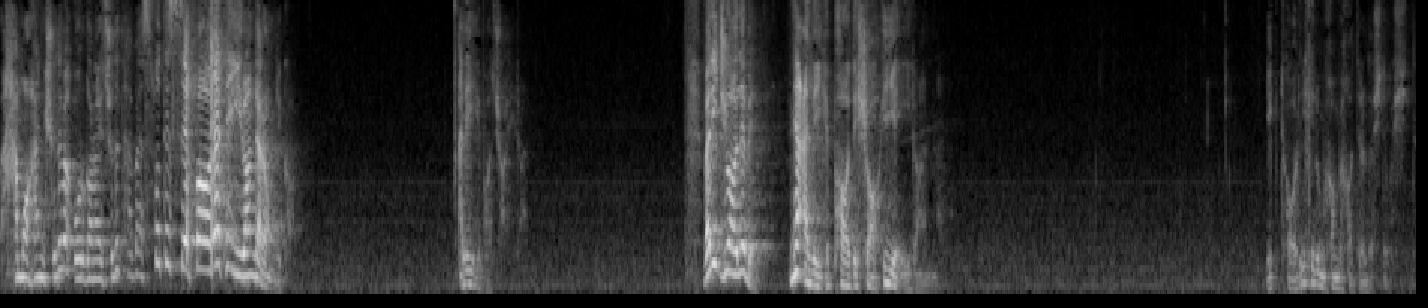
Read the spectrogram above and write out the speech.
هماهنگ شده و ارگانایز شده توسط سفارت ایران در آمریکا. علیه پادشاه ایران. ولی جالبه نه علیه پادشاهی ایران. یک تاریخی رو می‌خوام به خاطر داشته باشید.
